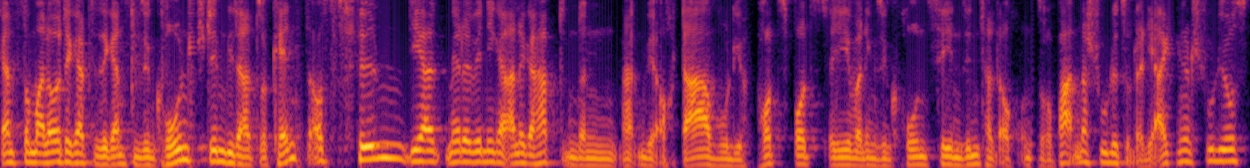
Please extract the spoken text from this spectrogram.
ganz normal Leute gehabt, diese ganzen Synchronstimmen, die du halt so kennst aus Filmen, die halt mehr oder weniger alle gehabt. Und dann hatten wir auch da, wo die Hotspots der jeweiligen Synchronszenen sind, halt auch unsere Partnerstudios oder die eigenen Studios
